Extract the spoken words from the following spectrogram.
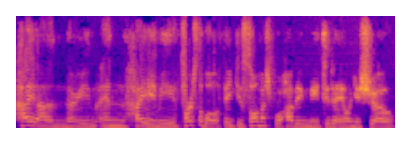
hi, uh, Nermeen, and hi, Amy. First of all, thank you so much for having me today on your show.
